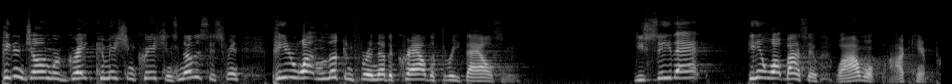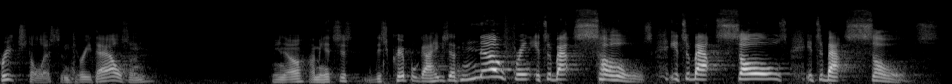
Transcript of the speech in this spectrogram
Peter and John were great commission Christians. Notice this, friend. Peter wasn't looking for another crowd of 3,000. Do you see that? He didn't walk by and say, Well, I, won't, I can't preach to less than 3,000. You know, I mean, it's just this crippled guy. He says, No, friend, it's about souls. It's about souls. It's about souls.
